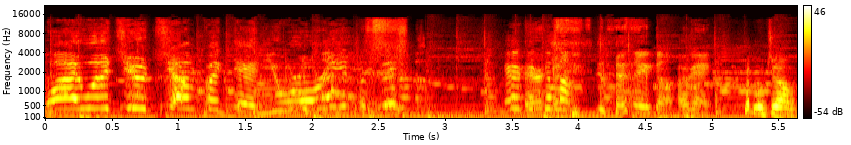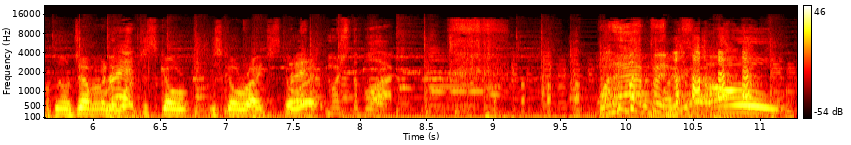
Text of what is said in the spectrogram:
Why would you jump again? You were already in position. Erica, come up. There you go. Okay. Don't jump. Don't jump anymore. Red. Just go. Just go right. Just go Red, right. push the block. What Oh happened? my god. Oh! push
